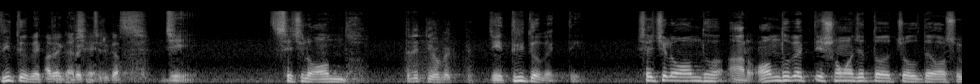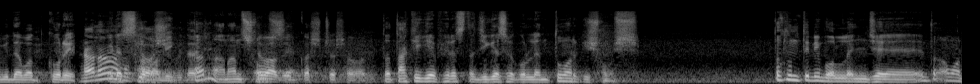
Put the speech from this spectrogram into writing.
তৃতীয় ব্যক্তির কাছে। জি। সে ছিল অন্ধ। তৃতীয় ব্যক্তি। যে তৃতীয় ব্যক্তি। সে ছিল অন্ধ আর অন্ধ ব্যক্তি সমাজে তো চলতে অসুবিধা বোধ করে। এটা স্বাভাবিক। তার নানান সমস্যা। কষ্ট স্বাভাবিক। তো তাকে গিয়ে ফেরেস্তা জিজ্ঞাসা করলেন তোমার কি সমস্যা? তখন তিনি বললেন যে তো আমার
